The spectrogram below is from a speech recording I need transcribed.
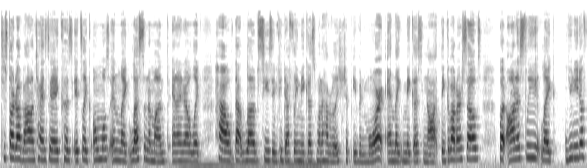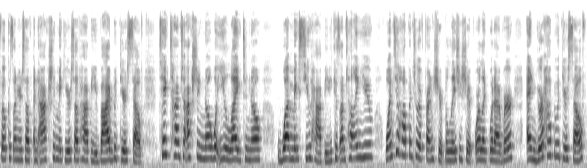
to start off Valentine's Day because it's like almost in like less than a month. And I know like how that love season could definitely make us want to have a relationship even more and like make us not think about ourselves. But honestly, like you need to focus on yourself and actually make yourself happy. Vibe with yourself. Take time to actually know what you like, to know what makes you happy because I'm telling you, once you hop into a friendship, relationship, or like whatever, and you're happy with yourself,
